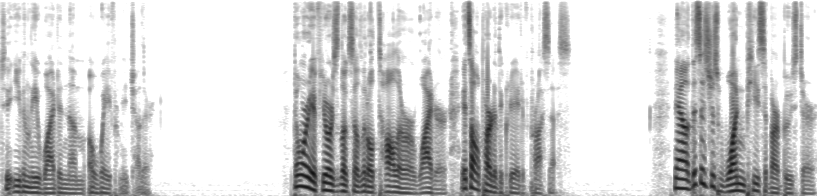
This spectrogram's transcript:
to evenly widen them away from each other. Don't worry if yours looks a little taller or wider, it's all part of the creative process. Now, this is just one piece of our booster.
